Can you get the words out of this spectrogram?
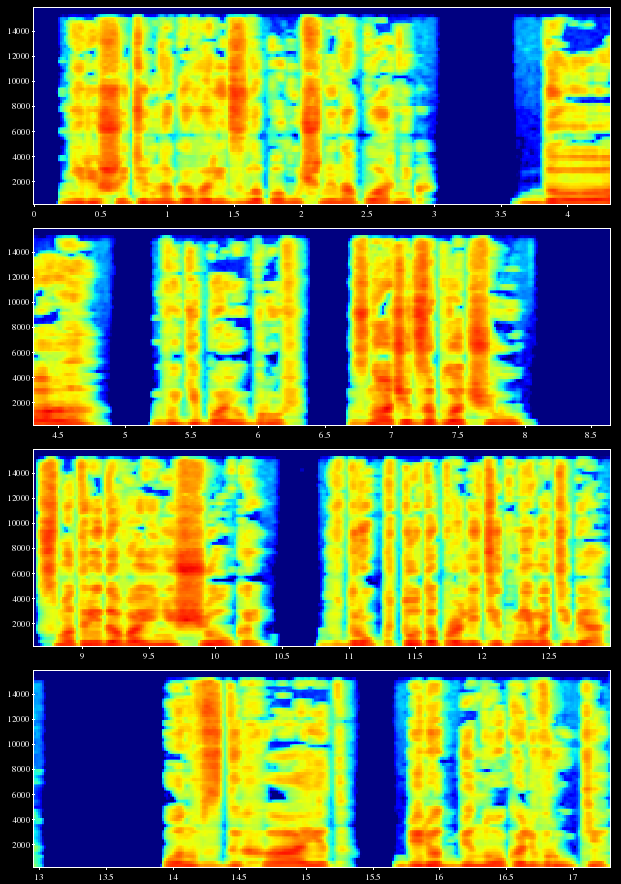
— нерешительно говорит злополучный напарник. «Да?» — выгибаю бровь. «Значит, заплачу. Смотри давай и не щелкай. Вдруг кто-то пролетит мимо тебя». Он вздыхает, берет бинокль в руки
